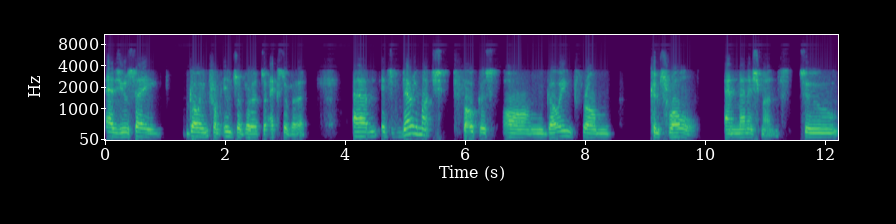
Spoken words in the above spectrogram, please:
as you say, going from introvert to extrovert. Um, it's very much focused on going from control and management to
